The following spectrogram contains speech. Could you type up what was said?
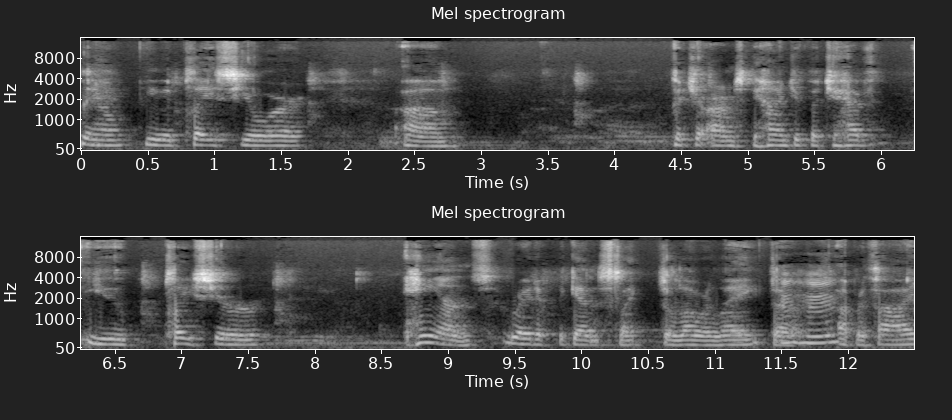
You know you would place your um, put your arms behind you but you have you place your hands right up against like the lower leg the upper thigh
